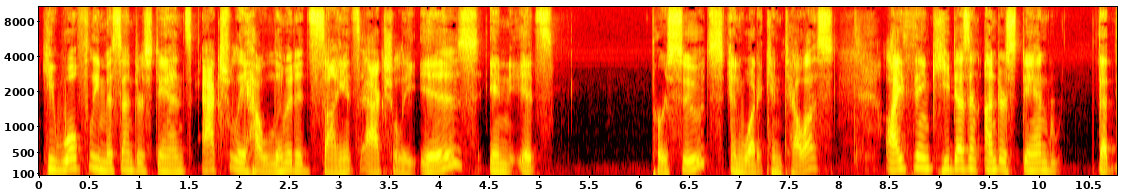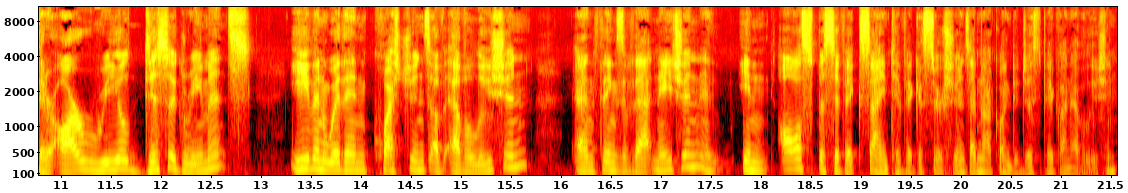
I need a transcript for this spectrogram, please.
he woefully misunderstands actually how limited science actually is in its pursuits and what it can tell us. I think he doesn't understand that there are real disagreements even within questions of evolution and things of that nature in all specific scientific assertions. I'm not going to just pick on evolution.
